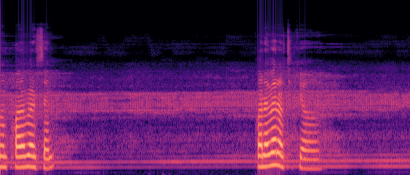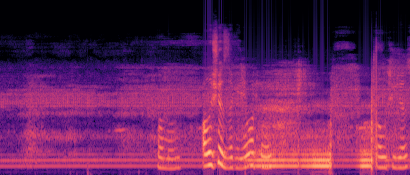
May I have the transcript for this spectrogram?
ben para versen. Para ver artık ya. Tamam. Alışacağız yavaş yavaş. Alışacağız.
